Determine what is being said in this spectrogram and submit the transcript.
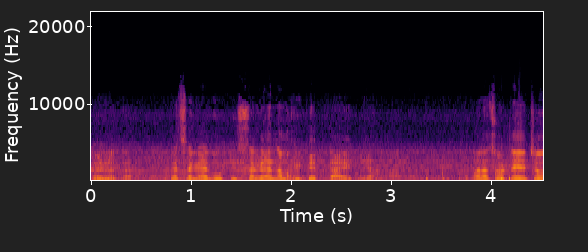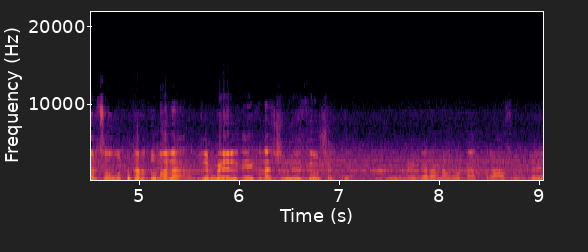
कळलं का? या सगळ्या गोष्टी सगळ्यांना माहिती आहेत काय आहेत त्या. मला असं वाटतं याच्यावरचं उत्तर तुम्हाला जे मिळेल ते एकनाथ शिंदेच देऊ शकतील. मुंबईकरांना मोठा त्रास होतोय.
